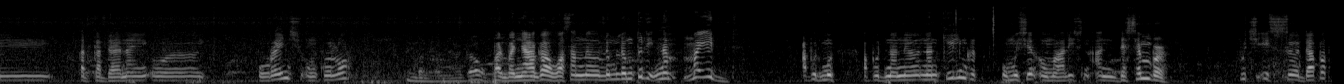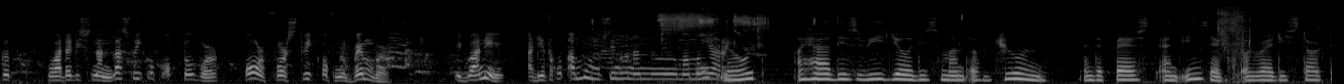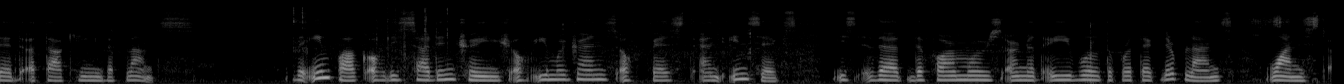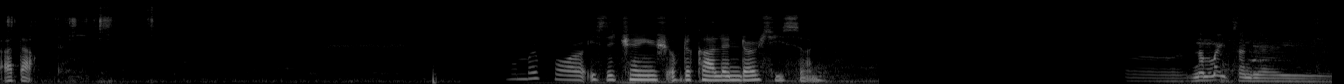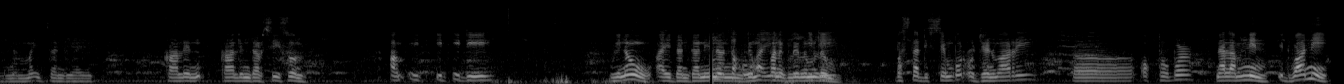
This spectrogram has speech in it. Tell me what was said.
kadkada na uh, orange ang color panbanyaga wasan na lumlum to di. Na maid. Apod mo apod na nan kiling kat umisyan umalis na an December which is uh, dapat kat wada dis nan last week of October or first week of November. Idwani adito ko amo sino nan uh, mamangyari? Note, I had this video this month of June and the pests and insects already started attacking the plants. The impact of this sudden change of emergence of pests and insects is that the farmers are not able to protect their plants once attacked. Number 4 is the change of the calendar season. uh, namait sandi ay namait sandi ay calen calendar season am it it idi we know ay dandani nan Ako lum ay panaglilumlum basta December or January uh, October nalamnin. Idwani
